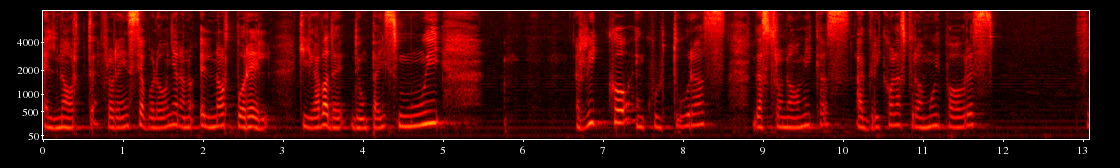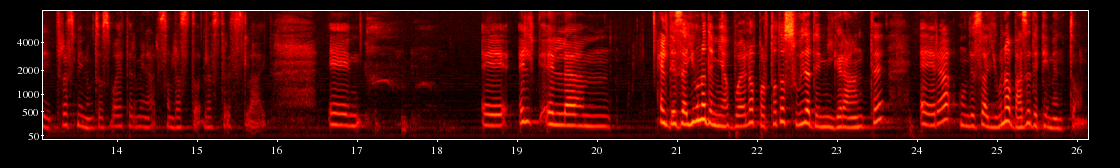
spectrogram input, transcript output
el norte, Florencia, Bolonia era el norte por él, que llegaba de un país muy rico en culturas gastronómicas, agrícolas, pero muy pobres. Sí, tres minutos, voy a terminar, son las, las tres slides. Eh, eh, el, el, um, el, desayuno de mi abuelo por toda su vida de migrante era un desayuno a base de pimentón.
